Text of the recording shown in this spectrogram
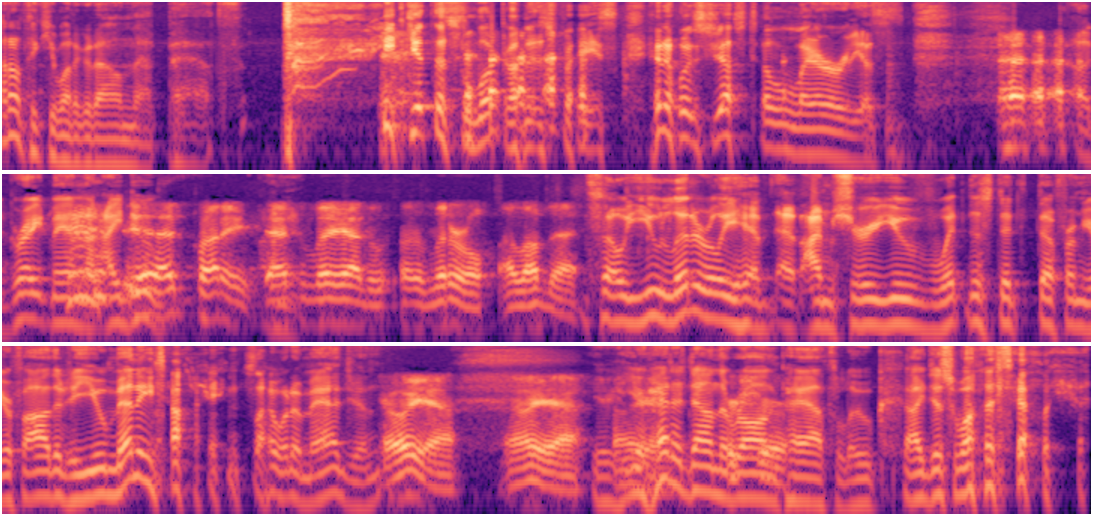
I don't think you want to go down that path. He'd get this look on his face, and it was just hilarious. A great man. I do. Yeah, that's funny. That's uh, literal. I love that. So you literally have. I'm sure you've witnessed it uh, from your father to you many times. I would imagine. Oh yeah. Oh yeah. You're, Oh, you're yeah. headed down the For wrong sure. path, Luke. I just want to tell you.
